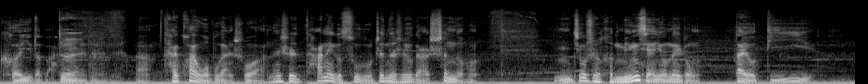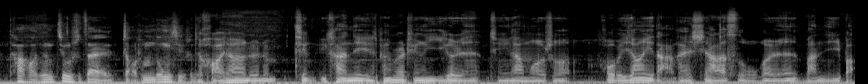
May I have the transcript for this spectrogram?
可以的吧？对对对，啊，太快我不敢说啊，但是他那个速度真的是有点瘆得慌，你就是很明显有那种带有敌意，他好像就是在找什么东西似的就。好像这这停，一看那旁边停一个人，停一辆摩托车，后备箱一打开，下了四五个人，把你一绑，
